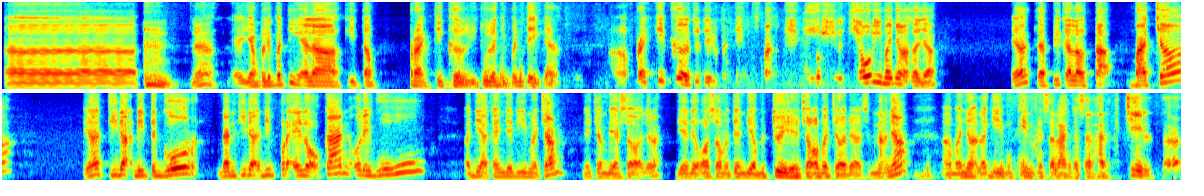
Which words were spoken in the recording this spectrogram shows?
uh, ya, yang paling penting adalah kita praktikal. Itu lagi penting ya. Uh, praktikal tu jadi penting. Sebab teori teori banyak saja ya. Tapi kalau tak baca ya tidak ditegur dan tidak diperelokkan oleh guru uh, dia akan jadi macam macam biasa aje lah. Dia dia rasa macam dia betul ya cara baca dia. Sebenarnya uh, banyak lagi mungkin kesalahan-kesalahan kecil. Uh,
